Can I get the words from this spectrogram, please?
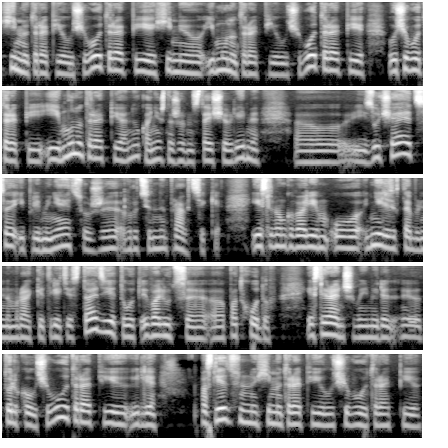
химиотерапии, лучевой терапии, химиоиммунотерапии, лучевой терапии, лучевой терапии и иммунотерапии, оно, конечно же, в настоящее время э, изучается и применяется уже в рутинной практике. Если мы говорим о нерезектабельном раке третьей стадии, то вот эволюция подходов. Если раньше мы имели только лучевую терапию или последовательную химиотерапию, лучевую терапию.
